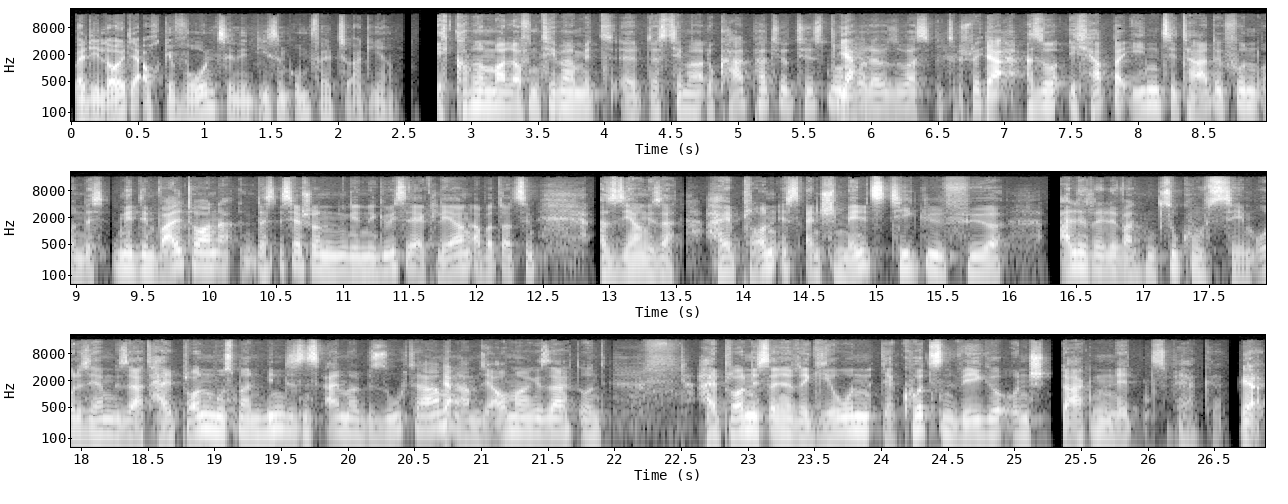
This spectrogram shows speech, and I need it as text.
weil die Leute auch gewohnt sind, in diesem Umfeld zu agieren. Ich komme nochmal auf ein Thema mit äh, das Thema Lokalpatriotismus ja. oder sowas. Ja. Also ich habe bei Ihnen Zitate gefunden und das, mit dem Waldhorn, das ist ja schon eine gewisse Erklärung, aber trotzdem, also Sie haben gesagt, Heilbronn ist ein Schmelztiegel für alle relevanten Zukunftsthemen. Oder Sie haben gesagt, Heilbronn muss man mindestens einmal besucht haben, ja. haben Sie auch mal gesagt. Und Heilbronn ist eine Region der kurzen Wege und starken Netzwerke. Ja.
